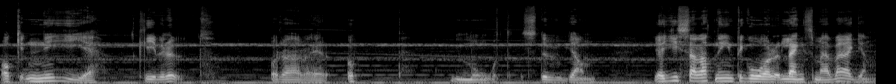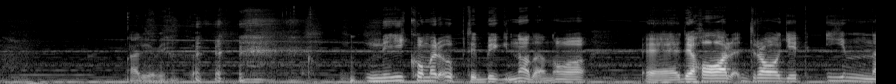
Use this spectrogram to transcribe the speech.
Och ni kliver ut och rör er upp mot stugan. Jag gissar att ni inte går längs med vägen. Nej, det gör vi inte. Ni kommer upp till byggnaden och eh, det har dragit in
